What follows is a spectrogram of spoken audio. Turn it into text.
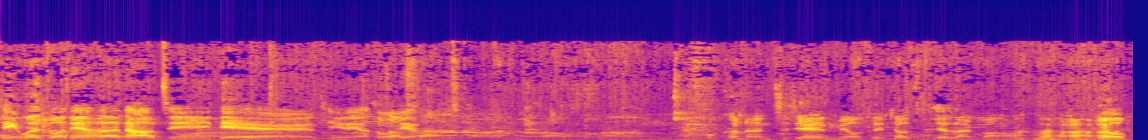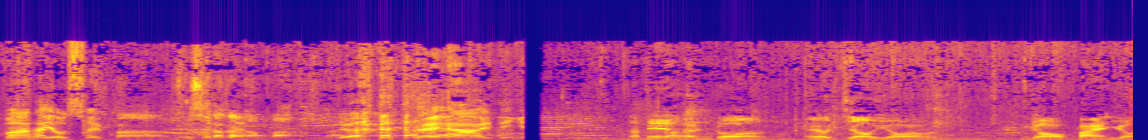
请问昨天喝到几点？今天要昨天早上，不可能直接没有睡觉直接来吧？有吧？他有睡吧？你是睡到刚刚吧？对啊，对啊，一定要。那边有很多，有酒，有有饭，有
